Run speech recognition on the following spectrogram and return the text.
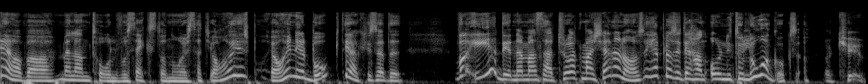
när jag var mellan 12 och 16 år så jag har ju jag har en hel bok där jag kryssat i. Vad är det när man så här, tror att man känner någon så helt plötsligt är han ornitolog också? Vad kul.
